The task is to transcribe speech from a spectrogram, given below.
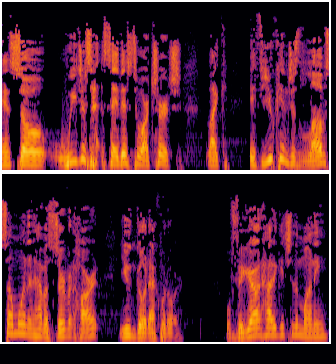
And so we just say this to our church like, if you can just love someone and have a servant heart, you can go to Ecuador. We'll figure out how to get you the money.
